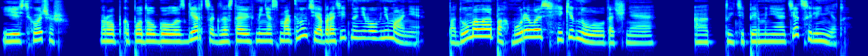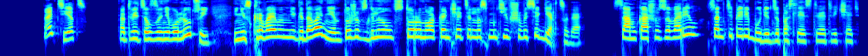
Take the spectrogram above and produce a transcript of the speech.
«Есть хочешь?» — робко подал голос герцог, заставив меня сморкнуть и обратить на него внимание. Подумала, похмурилась и кивнула, уточняя. «А ты теперь мне отец или нет?» «Отец», — ответил за него Люций, и нескрываемым негодованием тоже взглянул в сторону окончательно смутившегося герцога. Сам кашу заварил, сам теперь и будет за последствия отвечать.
